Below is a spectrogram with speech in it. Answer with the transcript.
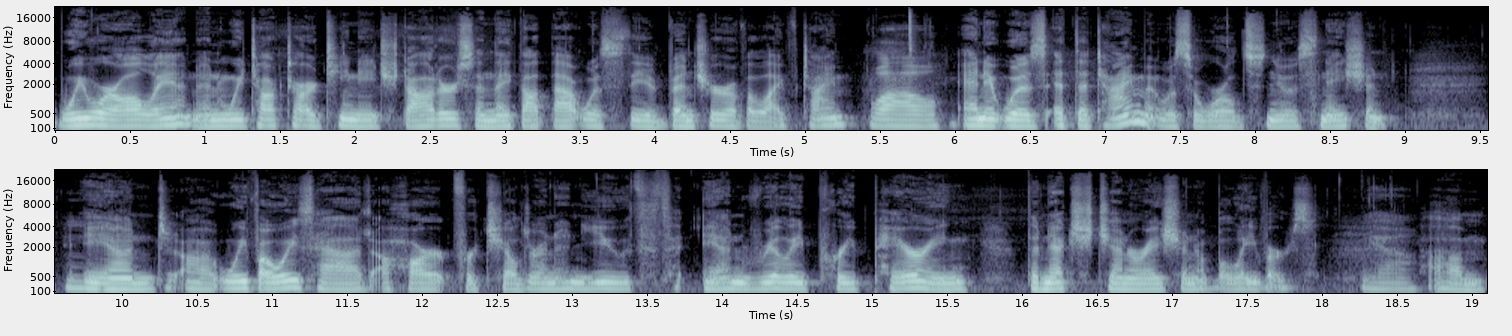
we were all in and we talked to our teenage daughters and they thought that was the adventure of a lifetime wow and it was at the time it was the world's newest nation mm. and uh, we've always had a heart for children and youth and really preparing the next generation of believers yeah um,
